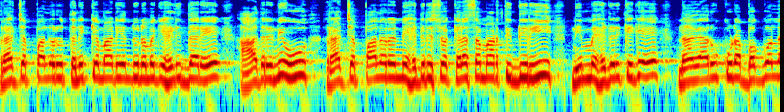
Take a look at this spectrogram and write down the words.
ರಾಜ್ಯಪಾಲರು ತನಿಖೆ ಮಾಡಿ ಎಂದು ನಮಗೆ ಹೇಳಿದ್ದಾರೆ. ಆದರೆ ನೀವು ರಾಜ್ಯಪಾಲರನ್ನೇ ಹೆದರಿಸುವ ಕೆಲಸ ಮಾಡ್ತಿದ್ದೀರಿ. ನಿಮ್ಮ ಹೆದರಿಕೆಗೆ ನಾವ್ಯಾರೂ ಕೂಡ ಬಗ್ಗೋಲ್ಲ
